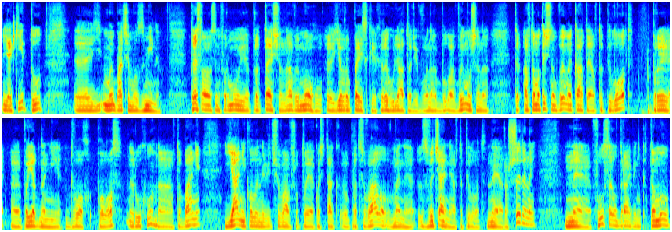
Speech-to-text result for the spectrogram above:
Які тут ми бачимо зміни. Тесла нас інформує про те, що на вимогу європейських регуляторів вона була вимушена автоматично вимикати автопілот при поєднанні двох полос руху на автобані. Я ніколи не відчував, щоб то якось так працювало. В мене звичайний автопілот не розширений, не full self-driving, тому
